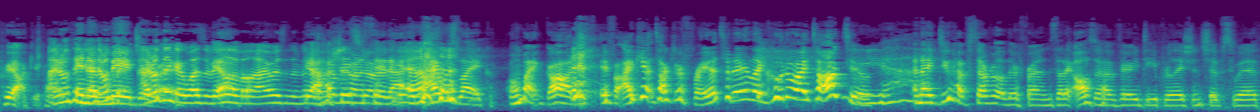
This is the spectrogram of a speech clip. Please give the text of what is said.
preoccupied. I don't think in I a don't, major think, I don't think. I was Yeah. available. I was in the middle Yeah, however you want to say that. Yeah. And I was like, oh my God, if, if I can't talk to Freya today, like, who do I talk to? yeah. And I do have several other friends that I also have very deep relationships with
